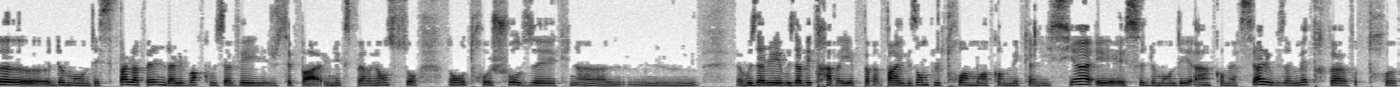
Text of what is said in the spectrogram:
euh, demandé. C'est pas la peine d'aller voir que vous avez, je sais pas, une expérience dans autre chose et qui euh, vous, allez, vous avez travaillé par, exemple trois mois comme mécanicien et se demander un commercial et vous allez mettre votre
